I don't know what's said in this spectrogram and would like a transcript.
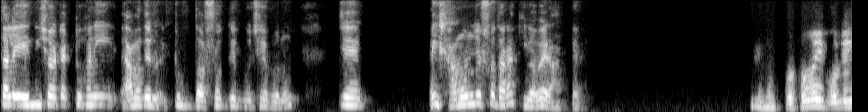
তাহলে এই বিষয়টা একটুখানি আমাদের একটু দর্শকদের বুঝিয়ে বলুন যে এই সামঞ্জস্য তারা কীভাবে রাখবেন? প্রথমেই বলি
